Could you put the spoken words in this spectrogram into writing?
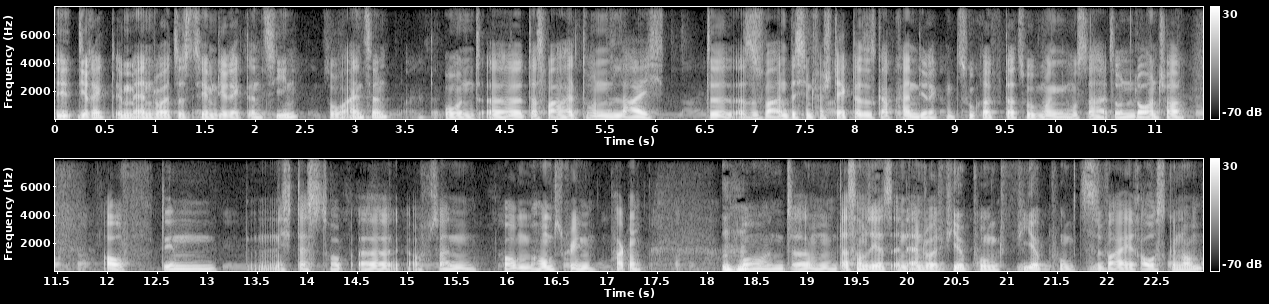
direkt im Android-System direkt entziehen, so einzeln. Und äh, das war halt so ein leicht, also es war ein bisschen versteckt, also es gab keinen direkten Zugriff dazu. Man musste halt so einen Launcher auf den, nicht Desktop, äh, auf seinen Home, Homescreen packen. Und ähm, das haben sie jetzt in Android 4.4.2 rausgenommen.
